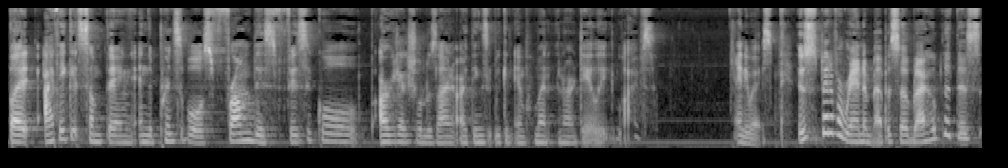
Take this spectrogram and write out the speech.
but I think it's something, and the principles from this physical architectural design are things that we can implement in our daily lives. Anyways, this is a bit of a random episode, but I hope that this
